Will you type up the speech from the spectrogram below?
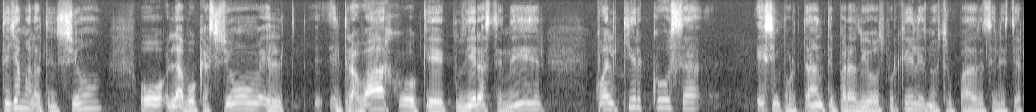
te, llama la atención o la vocación, el, el trabajo que pudieras tener, cualquier cosa es importante para Dios porque Él es nuestro Padre Celestial.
